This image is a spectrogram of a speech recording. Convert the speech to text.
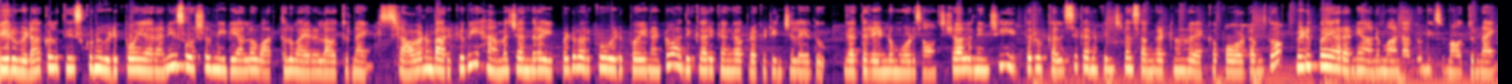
వీరు విడాకులు తీసుకుని విడిపోయారని సోషల్ మీడియాలో వార్తలు వైరల్ అవుతున్నాయి. శ్రావణ భార్గవి హేమచంద్ర ఇప్పటి వరకు విడిపోయినట్టు అధికారికంగా ప్రకటించలేదు. గత రెండు మూడు సంవత్సరాల నుంచి ఇద్దరు కలిసి కనిపించిన సంఘటనలు లేకపోవడంతో విడిపోయారనే అనుమానాలు నిజమవుతున్నాయి.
